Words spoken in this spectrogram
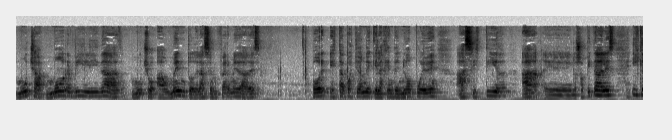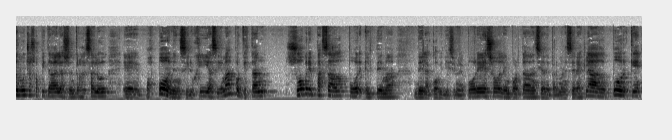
mucha morbilidad, mucho aumento de las enfermedades por esta cuestión de que la gente no puede asistir a eh, los hospitales y que muchos hospitales o centros de salud eh, posponen cirugías y demás porque están sobrepasados por el tema de la COVID-19. Por eso la importancia de permanecer aislado, porque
